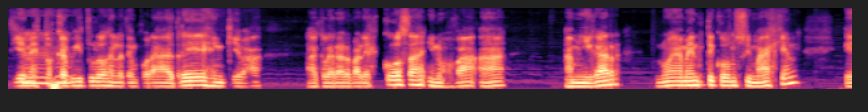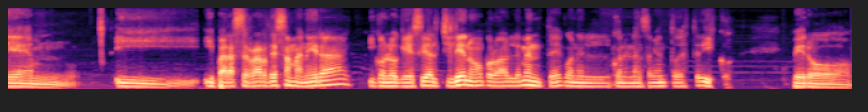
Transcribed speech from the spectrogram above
tiene estos capítulos en la temporada 3 en que va a aclarar varias cosas y nos va a amigar nuevamente con su imagen. eh, y, y para cerrar de esa manera, y con lo que decía el chileno, probablemente, con el, con el lanzamiento de este disco. Pero,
